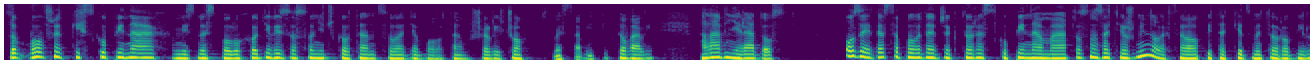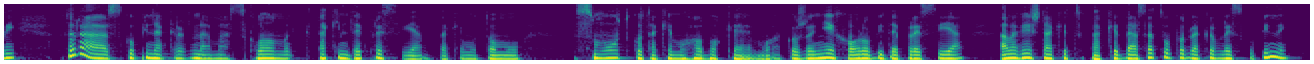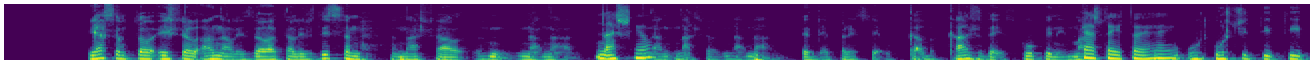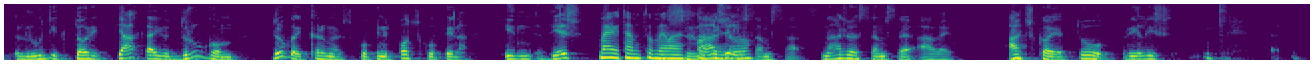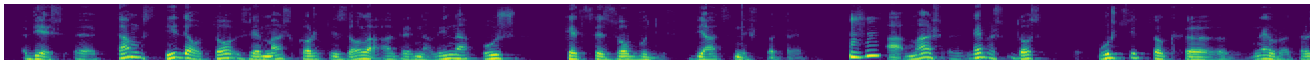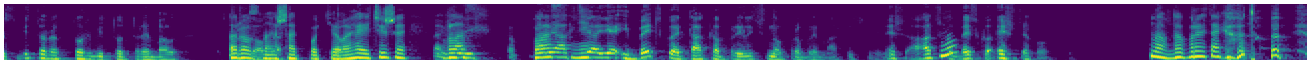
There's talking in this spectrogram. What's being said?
Vo všetkých skupinách my sme spolu chodili so Soničkou tancovať a bolo tam všeličo, sme sa vypitovali. Hlavne radosť. Ozaj dá sa povedať, že ktorá skupina má, to som sa tiež minule chcela opýtať, keď sme to robili, ktorá skupina krvná má sklon k takým depresiám, k takému tomu smútku, takému hlbokému, akože nie choroby, depresia, ale vieš, také, také dá sa to podľa krvnej skupiny? Ja som to išiel analyzovať, ale vždy som našal na, na, našiel? na, našiel na, na tie depresie. V každej skupiny má každej to je, hej. určitý typ ľudí, ktorí ťahajú drugom, druhej krvnej skupiny, podskupina. I, vieš, Majú tam tú melancholiu. Snažil som sa, snažil som sa, ale ačko je tu príliš vieš, e, tam ide o to, že máš kortizola, adrenalina už keď sa zobudíš viac, než to trebaš. Uh-huh. A máš, nemáš dosť určitok e, neurotransmitora, ktorý by to trebal roznášať po tele. Hej, čiže vlast, vlastne... reakcia je, i Bčko je taká prílično problematičný, vieš, a Ačko, no? Bčko ešte horšie. No dobre, tak o, to,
